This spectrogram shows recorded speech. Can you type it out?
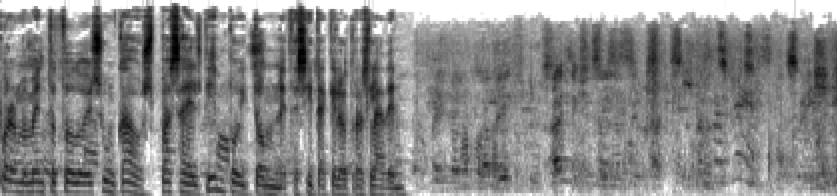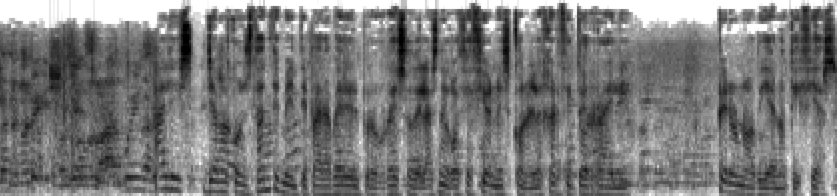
Por el momento todo es un caos. Pasa el tiempo y Tom necesita que lo trasladen. Alice llama constantemente para ver el progreso de las negociaciones con el ejército israelí. Pero no había noticias.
